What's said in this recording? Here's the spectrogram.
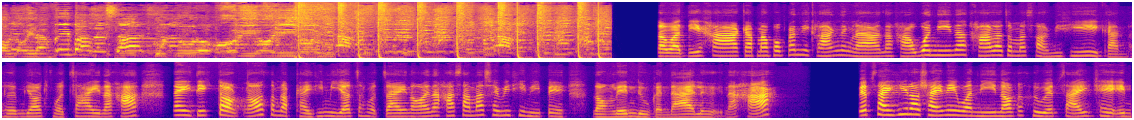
Loira, vem balançar com duro, oi, oi, oi. สวัสดีค่ะ กลับมาพบกันอีกครั้งหนึ่งแล้วนะคะ วันนี้นะคะเราจะมาสอนวิธีการเพิ่มยอดหัวใจนะคะ ใน TikTok เนาะสำหรับใครที่มียอดหัวใจน้อยนะคะ สามารถใช้วิธีนี้ไปลองเล่นดูกันได้เลยนะคะ เว็บไซต์ที่เราใช้ในวันนี้เนาะก็คือเว็บไซต์ KM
